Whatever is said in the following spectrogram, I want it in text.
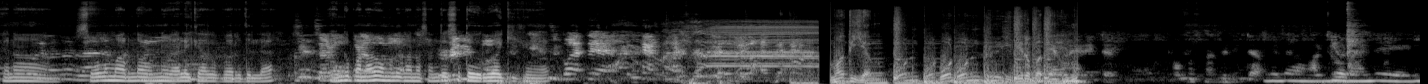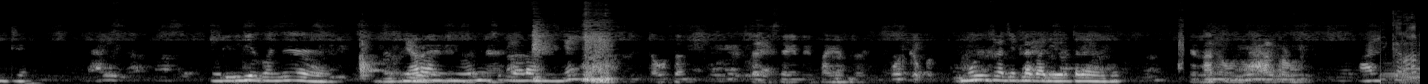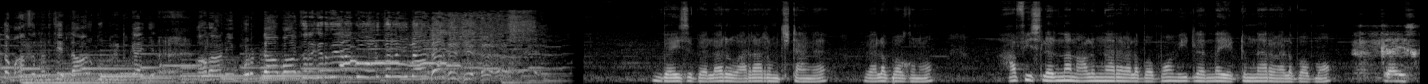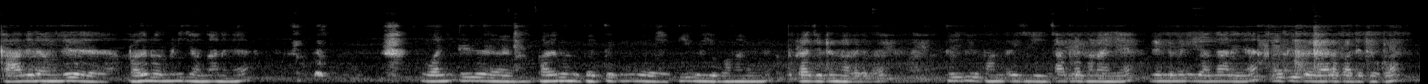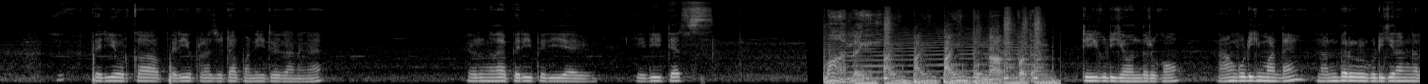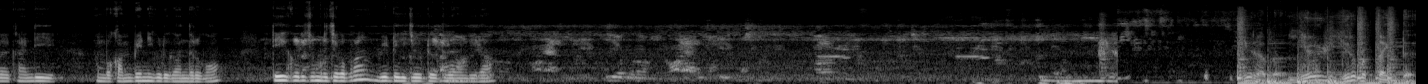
ஏன்னா சோகமாக இருந்தால் ஒன்றும் வேலைக்காக போகிறதில்ல எங்கே போனாலும் உங்களுக்கான சந்தோஷத்தை உருவாக்கிக்கோங்க. மதியம் ஒன்- ஒன்- ஒன்று இருபது. ஒரு வீடியோக்கு வந்து எவ்வளோ ஒரு நிமிஷத்துக்கு எவ்வளோ வாங்குவீங்க thousand thirty second five hundred four cup movie ப்ராஜெக்டில் பாதி ஒருத்தர் தான் இருக்குது எல்லாமே ஒரு ஆல்ரவுண்டர் கராத்த மாசம் நினைச்சு எல்லாரும் கூப்பிட்டு இருக்காங்க. ஆனா நீ புரட்டா மாசம் இருக்கிறது எனக்கு ஒருத்தருக்கு கைஸ் இப்போ எல்லோரும் வர ஆரம்பிச்சிட்டாங்க. வேலை பார்க்கணும். ஆஃபீஸில் இருந்தால் நாலு மணி நேரம் வேலை பார்ப்போம். வீட்டில் இருந்தால் எட்டு மணி நேரம் வேலை பார்ப்போம். கைஸ் காலையில் வந்து பதினோரு மணிக்கு வந்தானுங்க. வந்துட்டு பதினொன்று பத்துக்கு டீ குடிக்க போனானுங்க ப்ராஜெக்ட்டும் நடக்கலை திருப்பி பன்னெண்டரைக்கு சாப்பிட போனாங்க. ரெண்டு மணிக்கு வந்தானுங்க. திருப்பி போய் வேலை பார்த்துட்ருக்கோம் பெரிய ஒர்க்காக பெரிய ப்ராஜெக்டாக பண்ணிகிட்டு இருக்கானுங்க. இவருங்க தான் பெரிய பெரிய எடிட்டர்ஸ் மாலை ஐந்து நாற்பது. டீ குடிக்க வந்திருக்கோம். நான் குடிக்க மாட்டேன். நண்பர்கள் குடிக்கிறாங்கிறதுக்காண்டி நம்ம கம்பெனி கொடுக்க வந்திருக்கோம். டீ குடிச்சு முடிச்சக்கப்புறம் வீட்டுக்கு சூட்டு விட்டுற வேண்டியதான் இரவு ஏழு இருபத்தைந்து.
